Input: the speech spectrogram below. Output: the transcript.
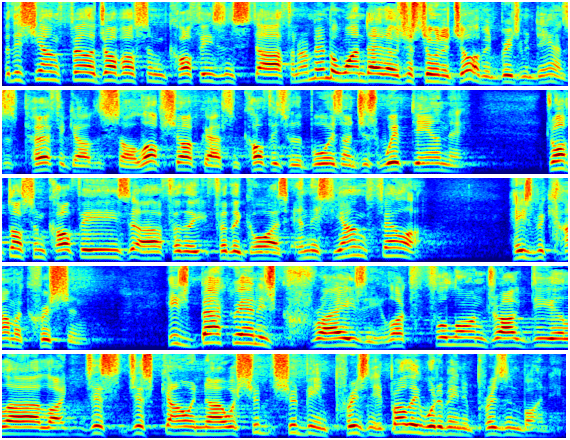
But this young fella dropped off some coffees and stuff. And I remember one day they were just doing a job in Bridgeman Downs. It was perfect. Go up to the Soul Op shop, grab some coffees for the boys, and just whipped down there. Dropped off some coffees uh, for, the, for the guys. And this young fella, he's become a Christian. His background is crazy, like full on drug dealer, like just, just going nowhere, should, should be in prison. He probably would have been in prison by now.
